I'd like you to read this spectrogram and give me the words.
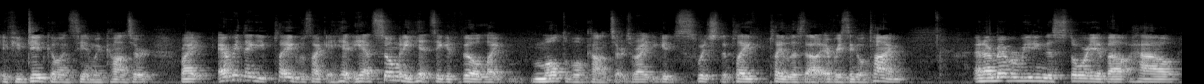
if you did go and see him in concert, right? Everything he played was like a hit. He had so many hits he could fill like multiple concerts, right? You could switch the play playlist out every single time. And I remember reading this story about how,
